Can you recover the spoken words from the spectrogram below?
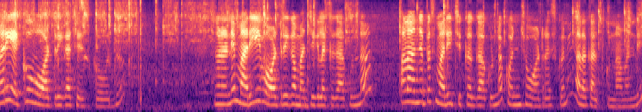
మరి ఎక్కువ వాటరీగా చేసుకోవద్దు. చూడండి మరీ వాటరీగా మజ్జిగ లెక్క కాకుండా అలా అని చెప్పేసి మరీ చిక్కగా కాకుండా కొంచెం వాటర్ వేసుకొని అలా కలుపుకున్నామండి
